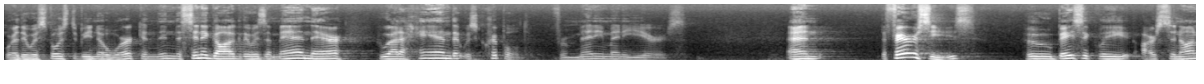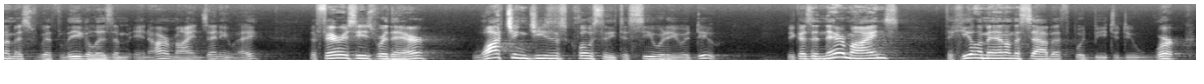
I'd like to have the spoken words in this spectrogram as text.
where there was supposed to be no work. And in the synagogue, there was a man there who had a hand that was crippled for many, many years. And the Pharisees, who basically are synonymous with legalism in our minds anyway, the Pharisees were there watching Jesus closely to see what he would do. Because in their minds, to heal a man on the Sabbath would be to do work,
